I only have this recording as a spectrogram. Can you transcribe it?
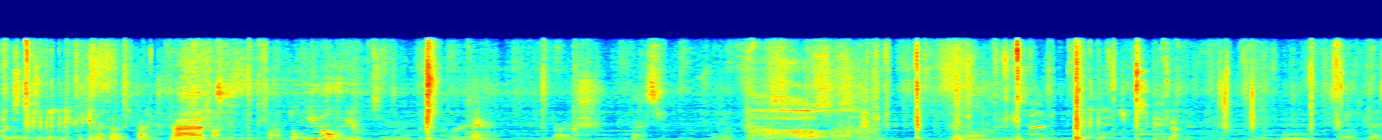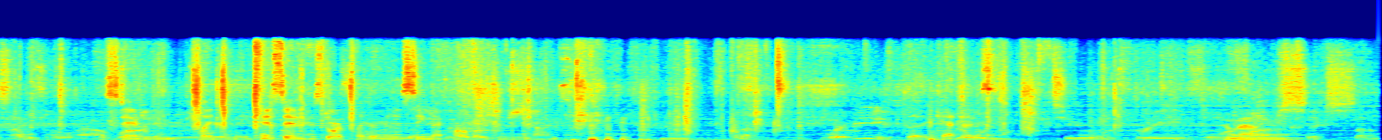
that. There's too many. That goes back to that. Don't need all of you. Fair. Hmm. Standard in player me. Can't standard historic player me has seen that card way too many times. the cat dice. Two, three, four, And then- five, six, seven,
